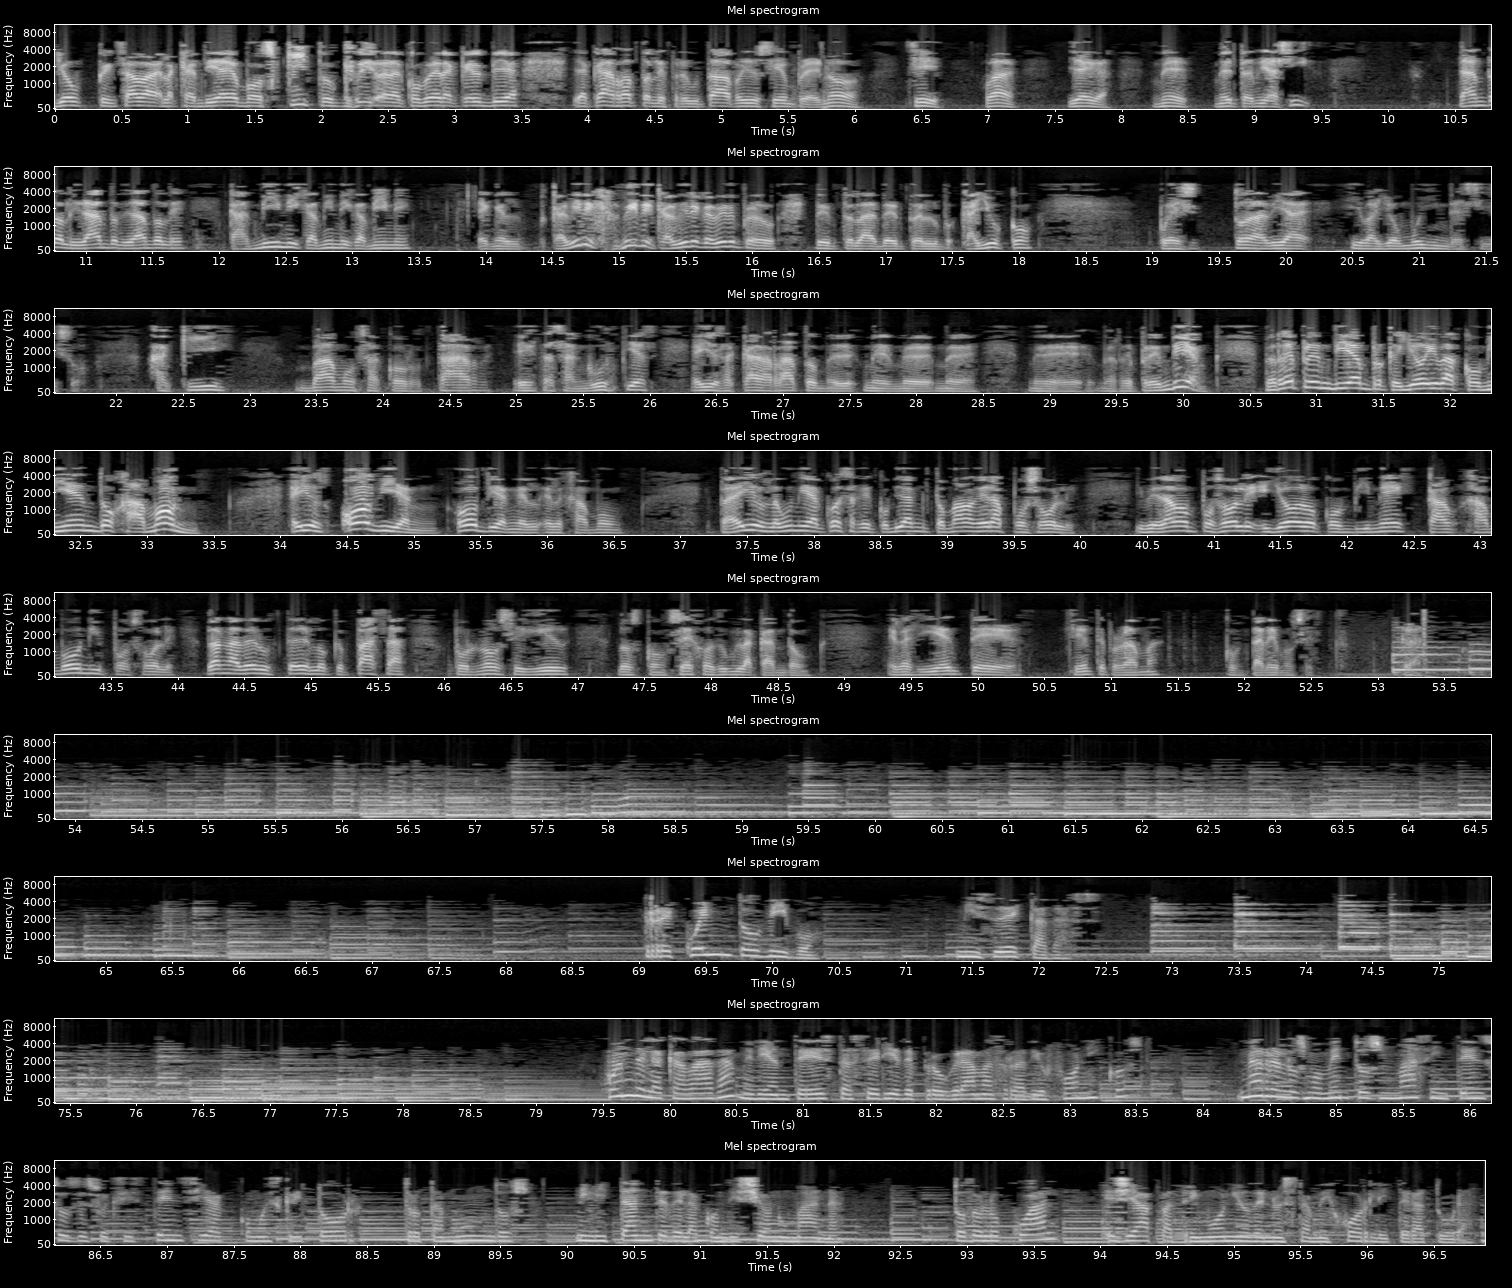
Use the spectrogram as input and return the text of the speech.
yo pensaba la cantidad de mosquitos que iban a comer aquel día, y a cada rato les preguntaba, pero yo siempre, no, sí, Juan, llega, me, métame así, dándole dándole dándole, camine camine y camine, en el, camine, camine, camine, camine, pero dentro, la, dentro del cayuco, pues todavía iba yo muy indeciso aquí vamos a cortar estas angustias. Ellos a cada rato me, me, me, me, reprendían. Me reprendían porque yo iba comiendo jamón. Ellos odian, odian el, jamón. Para ellos la única cosa que comían y tomaban era pozole. Y me daban pozole y yo lo combiné jamón y pozole. Van a ver ustedes lo que pasa por no seguir los consejos de un lacandón. En el siguiente, siguiente programa contaremos esto. Recuento vivo. Mis décadas. De la Cabada, mediante esta serie de programas radiofónicos, narra los momentos más intensos de su existencia como escritor, trotamundos, militante de la condición humana, todo lo cual es ya patrimonio de nuestra mejor literatura.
